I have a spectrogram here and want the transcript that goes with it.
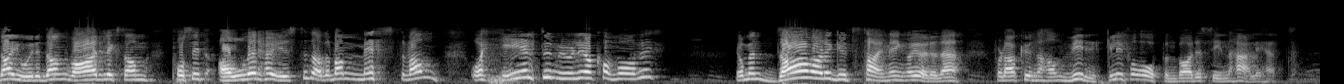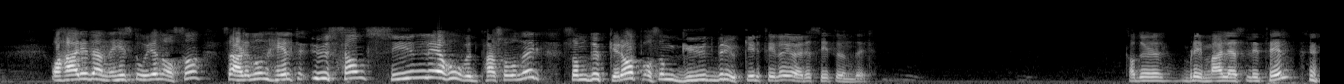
da Jordan var liksom på sitt aller høyeste, da det var mest vann og helt umulig å komme over? Jo, men da var det Guds timing å gjøre det. For da kunne han virkelig få åpenbare sin herlighet. Og her i denne historien også så er det noen helt usannsynlige hovedpersoner som dukker opp, og som Gud bruker til å gjøre sitt under. Kan du bli med meg og lese litt til?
